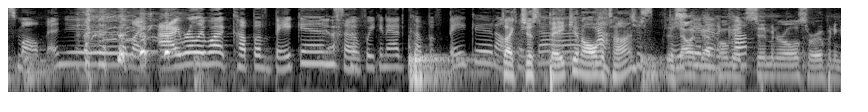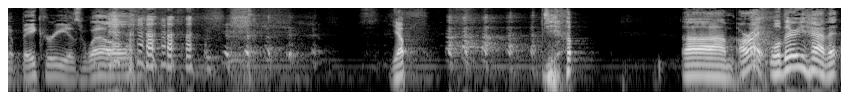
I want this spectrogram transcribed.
small menu. like I really want cup of bacon. So if we can add cup of bacon, I'll Like take just that. bacon all the Yeah, time? Just Just- Now I've got in a homemade cup. cinnamon rolls. We're opening a bakery as well. Yep. yep. Um, all right. Well, there you have it.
